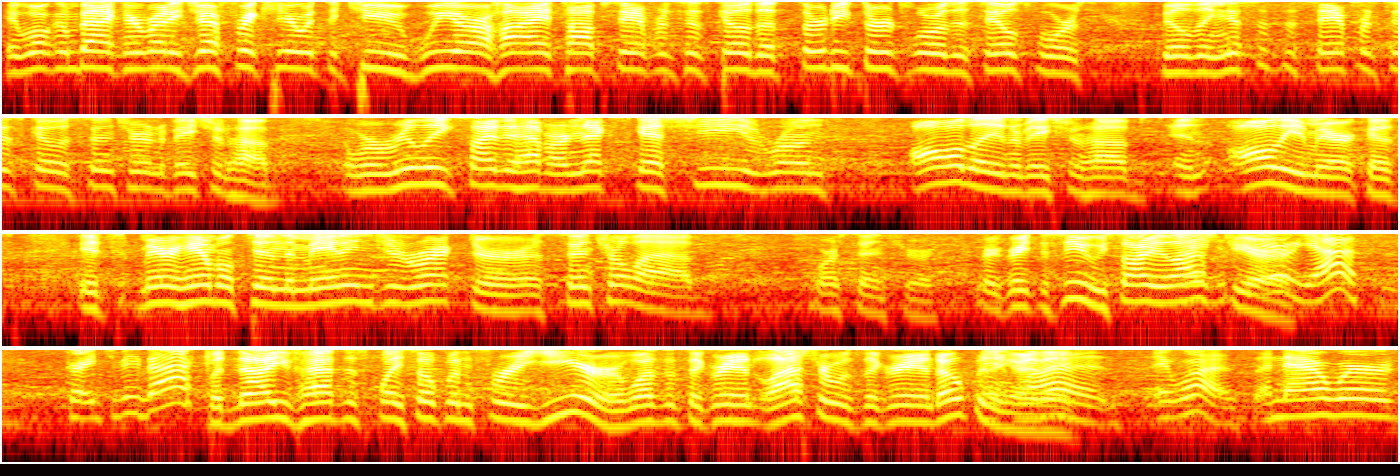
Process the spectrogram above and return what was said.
Hey, welcome back everybody. Jeff Frick here with theCUBE. We are high atop San Francisco, the 33rd floor of the Salesforce building. This is the San Francisco Accenture Innovation Hub. And we're really excited to have our next guest. She runs all the innovation hubs in all the Americas. It's Mary Hamilton, the Managing Director of Accenture Labs for Accenture. Mary great to see you. We saw you last year. You. Yes, great to be back. But now you've had this place open for a year. It wasn't the grand, last year was the grand opening, it I think. It was, it was. And now we're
